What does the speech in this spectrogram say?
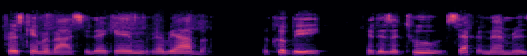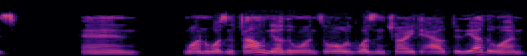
First came Rav Assi, then came Rabbi Abba. It could be that there's a two separate memories, and one wasn't following the other one, so one wasn't trying to outdo the other one.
